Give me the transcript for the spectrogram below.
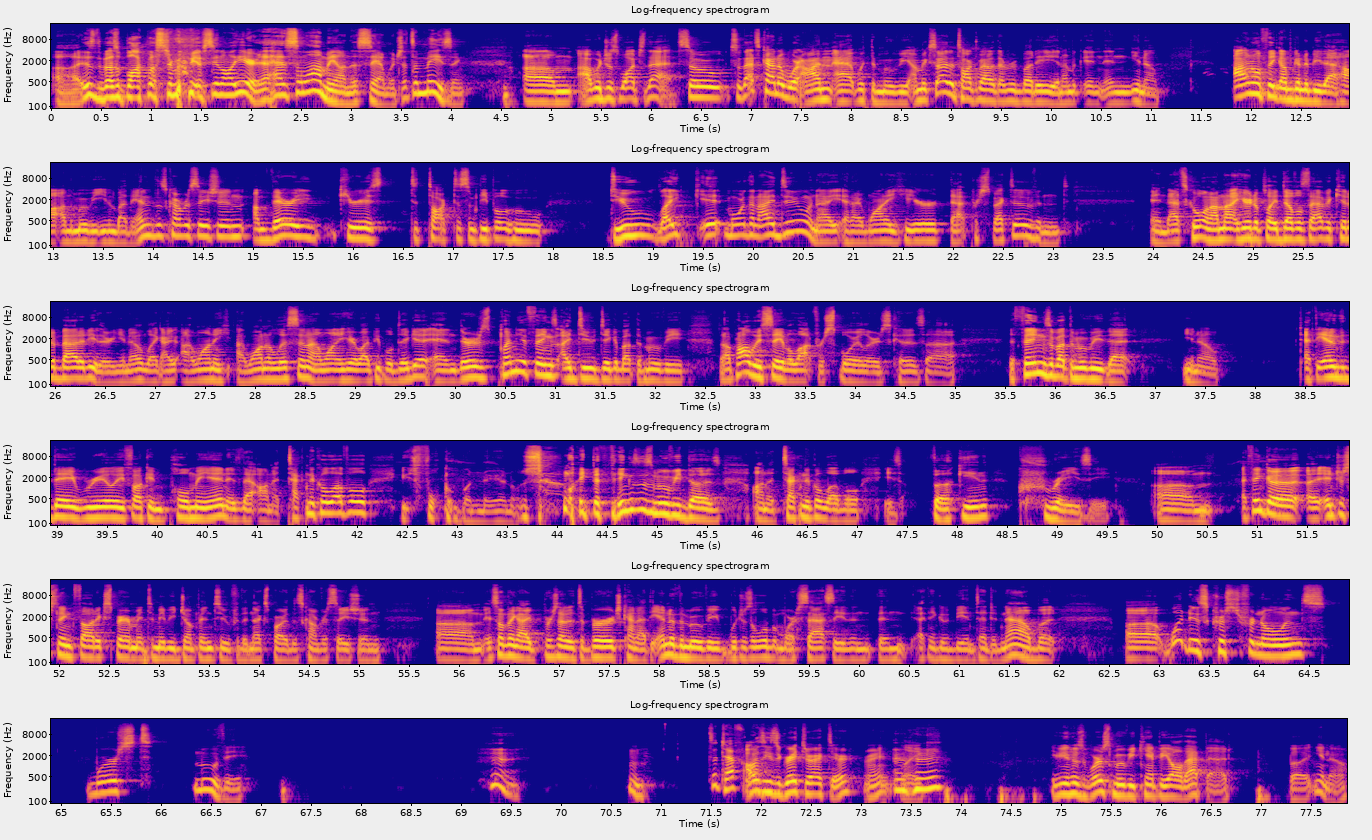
Uh, this is the best blockbuster movie I've seen all year. That has salami on this sandwich. That's amazing." Um, I would just watch that. So, so that's kind of where I'm at with the movie. I'm excited to talk about it with everybody, and I'm and, and you know, I don't think I'm going to be that hot on the movie even by the end of this conversation. I'm very curious to talk to some people who do like it more than I do, and I and I want to hear that perspective, and and that's cool. And I'm not here to play devil's advocate about it either. You know, like I want to I want to listen. I want to hear why people dig it, and there's plenty of things I do dig about the movie that I'll probably save a lot for spoilers because uh, the things about the movie that you know at the end of the day really fucking pull me in is that on a technical level it's fucking bananas like the things this movie does on a technical level is fucking crazy um i think a, a interesting thought experiment to maybe jump into for the next part of this conversation um, it's something I presented to Burge kind of at the end of the movie, which was a little bit more sassy than than I think it would be intended now. But uh, what is Christopher Nolan's worst movie? Hmm. Hmm. It's a tough one. Obviously, he's a great director, right? Like, even his worst movie can't be all that bad. But you know,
